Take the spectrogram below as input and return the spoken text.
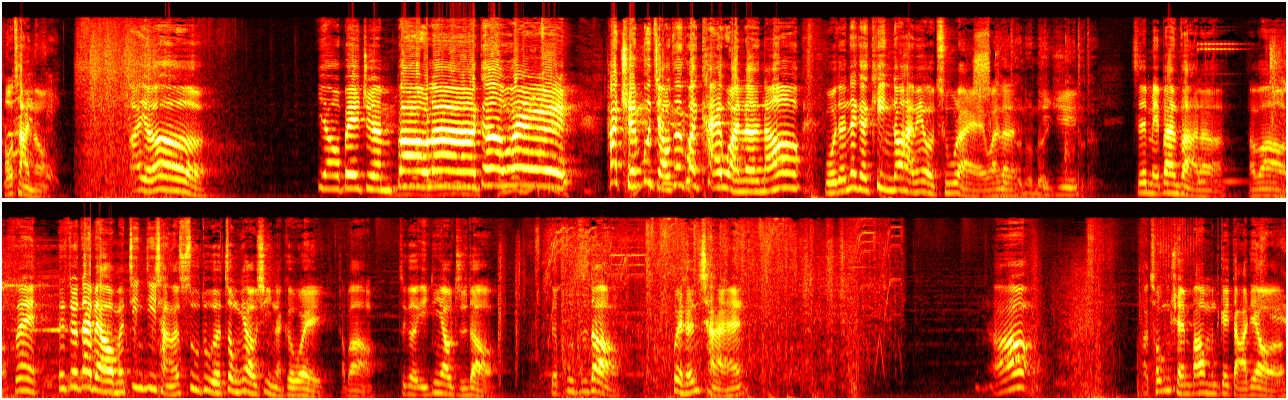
好惨哦！哎呦，要被卷爆了，各位！他全部角色快开完了，然后我的那个 King 都还没有出来，完了，GG，这没办法了，好不好？所以这就代表我们竞技场的速度的重要性了，各位，好不好？这个一定要知道，这不知道会很惨。好，啊！冲拳把我们给打掉了，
